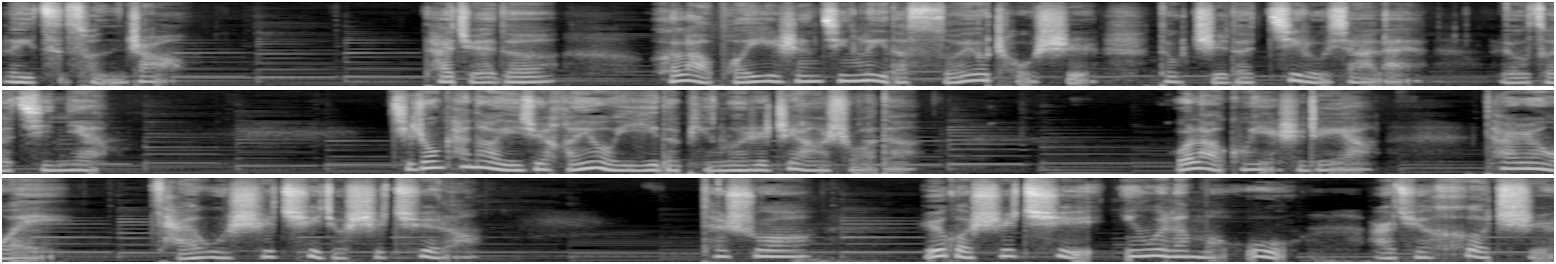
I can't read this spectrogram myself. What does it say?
立此存照。他觉得和老婆一生经历的所有丑事都值得记录下来，留作纪念。其中看到一句很有意义的评论是这样说的：“我老公也是这样，他认为财物失去就失去了。他说，如果失去因为了某物而去呵斥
